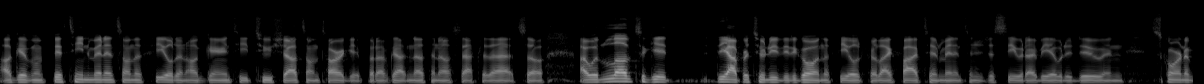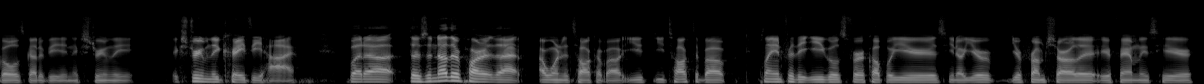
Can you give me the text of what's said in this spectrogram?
I'll give them 15 minutes on the field and I'll guarantee two shots on target, but I've got nothing else after that. So I would love to get the opportunity to go on the field for like five ten minutes and just see what I'd be able to do. And scoring a goal has got to be an extremely, extremely crazy high. But uh, there's another part of that I wanted to talk about. You you talked about playing for the Eagles for a couple years. You know, you're you're from Charlotte. Your family's here.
